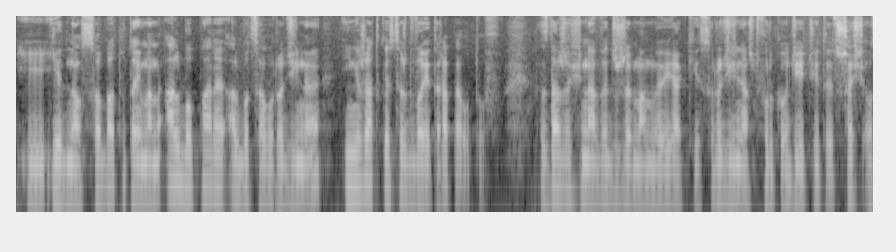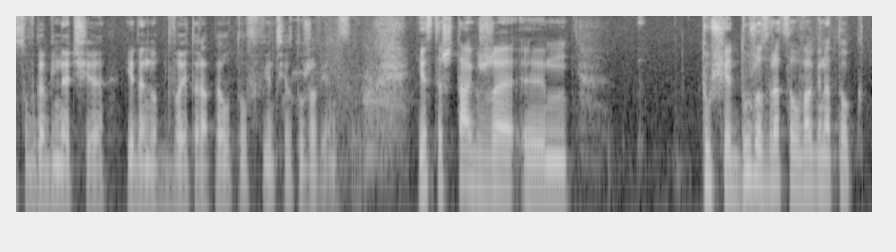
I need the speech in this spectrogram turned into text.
i jedna osoba. Tutaj mamy albo parę, albo całą rodzinę i nierzadko jest też dwoje terapeutów. Zdarza się nawet, że mamy, jak jest rodzina z czwórką dzieci, to jest sześć osób w gabinecie, jeden lub dwoje terapeutów, więc jest dużo więcej. Jest też tak, że ym, tu się dużo zwraca uwagę na to, kto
